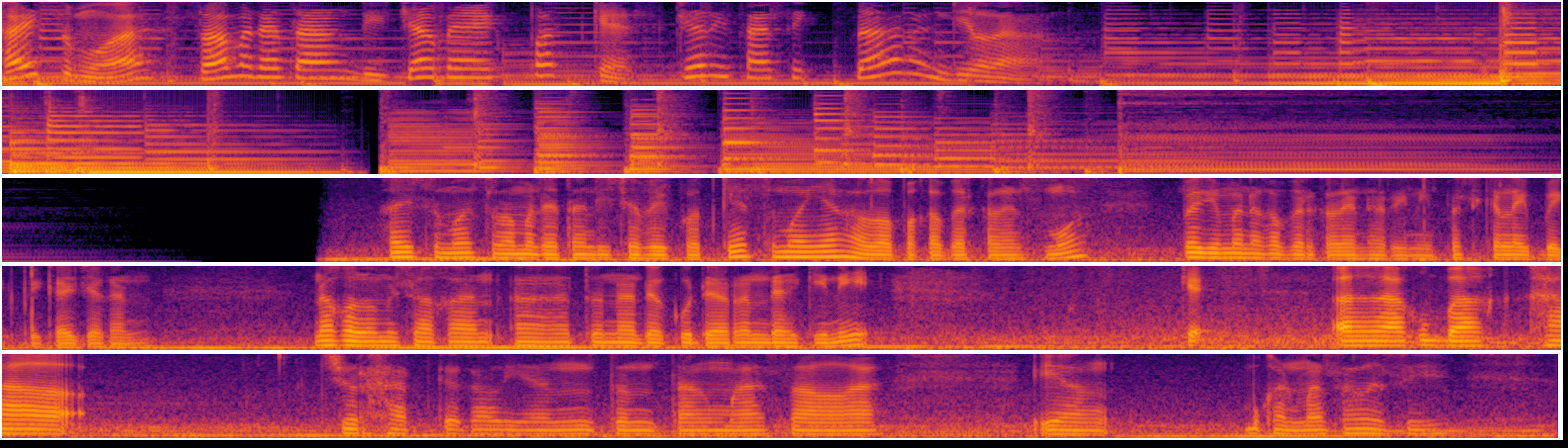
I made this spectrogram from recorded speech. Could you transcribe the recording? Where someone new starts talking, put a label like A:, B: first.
A: Hai semua, selamat datang di Cabek Podcast Cerita Asik bareng Gilang Hai semua, selamat datang di Cabek Podcast semuanya Halo, apa kabar kalian semua? Bagaimana kabar kalian hari ini? Pastikan lagi baik-baik aja kan? Nah kalau misalkan uh, tuh nada kuda rendah gini Kayak uh, aku bakal curhat ke kalian tentang masalah yang bukan masalah sih.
